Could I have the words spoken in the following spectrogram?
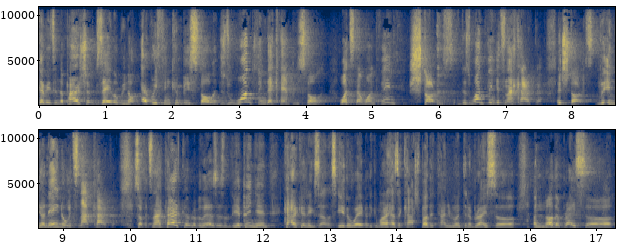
That means in the parish of Gzela, we know everything can be stolen. There's one thing that can't be stolen. What's that one thing? Shtaris. There's one thing, it's not karka. It's shtaris. In Yonenu, it's not karka. So if it's not karka, Rabbi Eliezer is of the opinion, karka and exelis. Either way, but the Gemara has a kash. But the time you learned in a brisa, another brisa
